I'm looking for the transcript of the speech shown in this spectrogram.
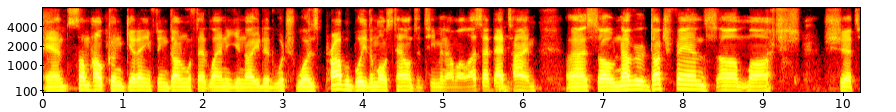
and somehow couldn't get anything done with Atlanta United, which was probably the most talented team in MLS at that time. Uh, so, never Dutch fans, um, uh, shit.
